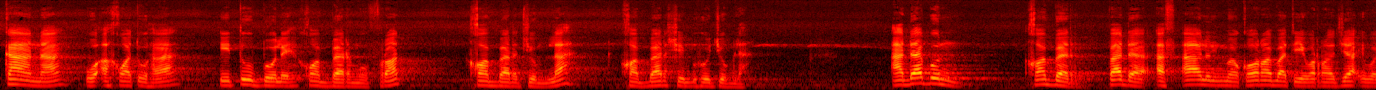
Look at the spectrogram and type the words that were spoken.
kana wa akhwatuha itu boleh khobar mufrad, khobar jumlah, khobar syibhu jumlah. Adapun khobar pada af'alul muqarabati war raja'i wa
